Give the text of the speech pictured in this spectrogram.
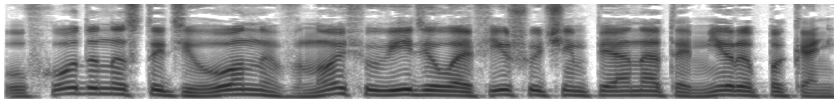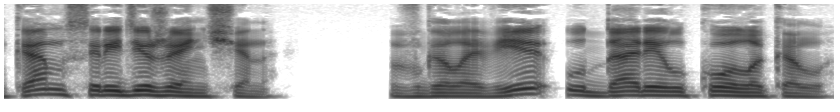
У входа на стадион вновь увидел афишу чемпионата мира по конькам среди женщин. В голове ударил колокол.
